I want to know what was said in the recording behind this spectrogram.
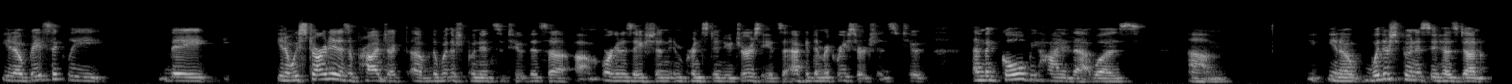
you know, basically, they you know, we started as a project of the Witherspoon Institute. That's a um, organization in Princeton, New Jersey. It's an academic research institute, and the goal behind that was, um, you know, Witherspoon Institute has done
